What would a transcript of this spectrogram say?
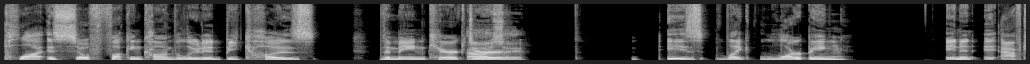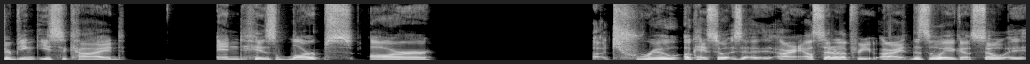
plot is so fucking convoluted because the main character oh, is like larping in an after being isekai'd and his larps are uh, true okay so, so, all right i'll set it up for you all right this is the way it goes so it,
